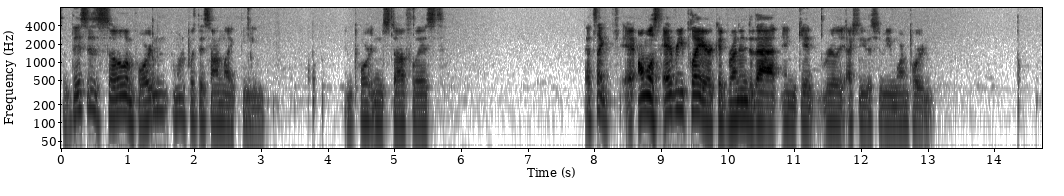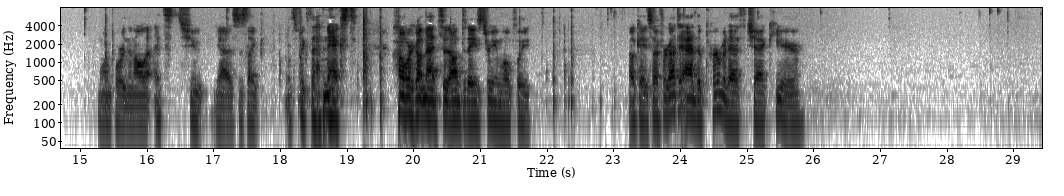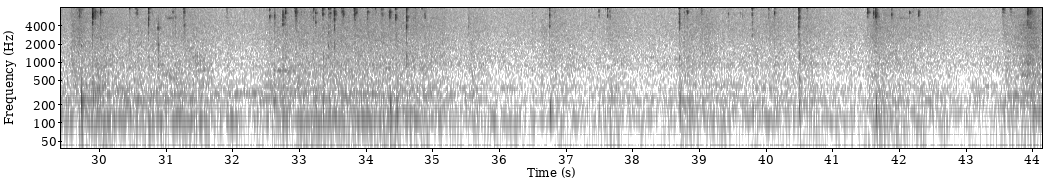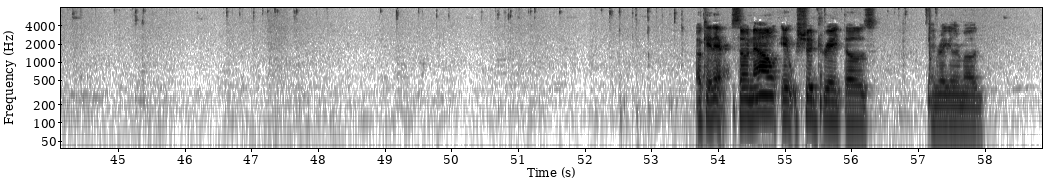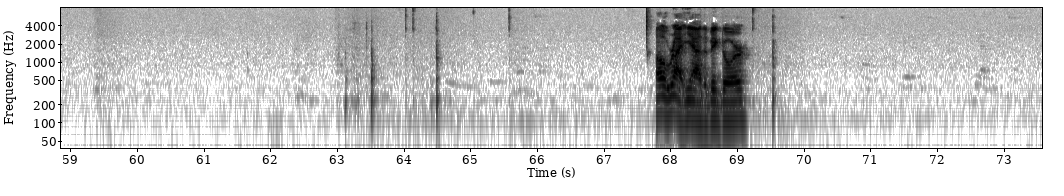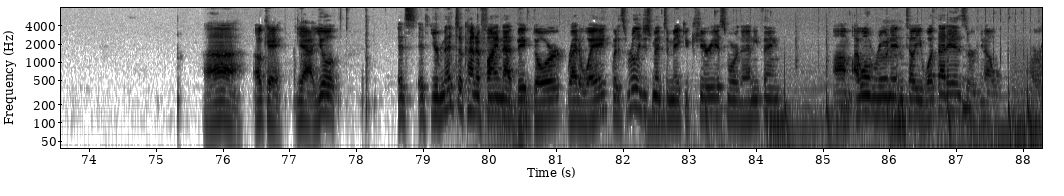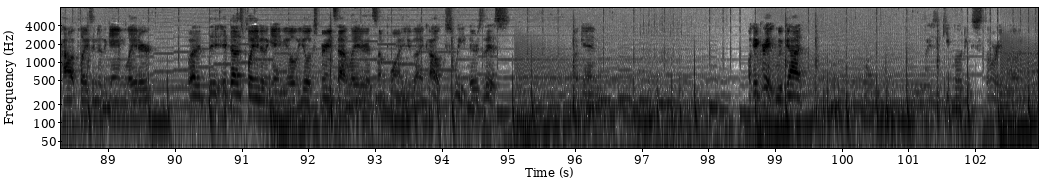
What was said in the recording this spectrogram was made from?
So this is so important. I want to put this on like the important stuff list. That's like almost every player could run into that and get really, actually this should be more important. More important than all that. It's, shoot, yeah, this is like, let's fix that next. I'll work on that to, on today's stream, hopefully. Okay, so I forgot to add the permadeath check here. Okay, there. So now it should create those in regular mode. Oh, right. Yeah, the big door. Ah, okay. Yeah, you'll it's it's you're meant to kind of find that big door right away, but it's really just meant to make you curious more than anything. Um, I won't ruin it and tell you what that is, or you know, or how it plays into the game later. But it, it does play into the game. You'll you'll experience that later at some point. You're like, oh sweet, there's this again. Okay, great. We've got. Why does it keep loading story mode?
